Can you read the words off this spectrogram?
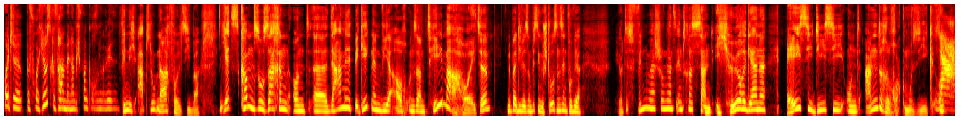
heute, bevor ich losgefahren bin, habe ich Pfannkuchen gegessen. Finde ich absolut nachvollziehbar. Jetzt kommen so Sachen und äh, damit begegnen wir auch unserem Thema heute, über die wir so ein bisschen gestoßen sind, wo wir, ja, das finden wir schon ganz interessant. Ich höre gerne ACDC und andere Rockmusik. Und Ja,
